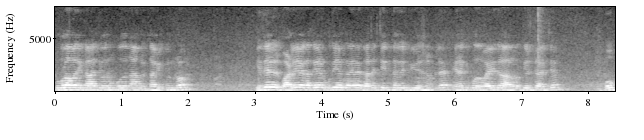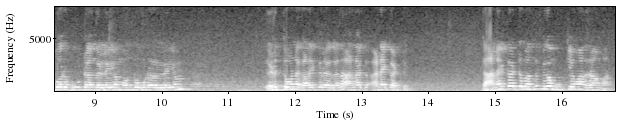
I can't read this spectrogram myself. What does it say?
சூறாவளி காற்று வரும்போது நாங்கள் தவிக்கின்றோம். இதில் பழைய கதைகள் புதிய கதையை கதைச்சு இந்த பிரயோஜனம் இல்லை. எனக்கு இப்போது வயது அறுபத்தி எட்டு ஆச்சு. ஒவ்வொரு கூட்டங்கள்லேயும் ஒன்று கூடங்கள்லேயும் எடுத்தோன்னே கதைக்கிற கதை அணை அணைக்கட்டு. இந்த அணைக்கட்டு வந்து மிக முக்கியமான சாமான்.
